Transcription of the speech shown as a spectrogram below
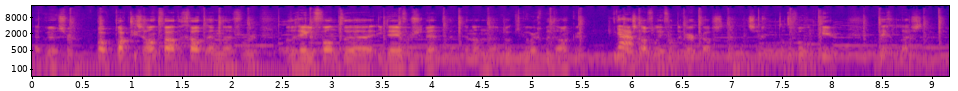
hebben we een soort praktische handvaten gehad en voor wat relevante ideeën voor studenten. En dan wil ik je heel erg bedanken voor deze aflevering van de Urkast. En dan zeg ik tot de volgende keer tegen de luisteraars.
